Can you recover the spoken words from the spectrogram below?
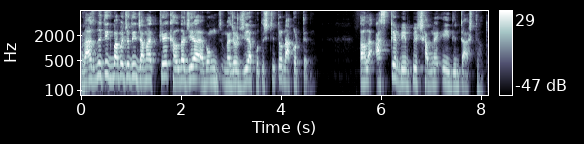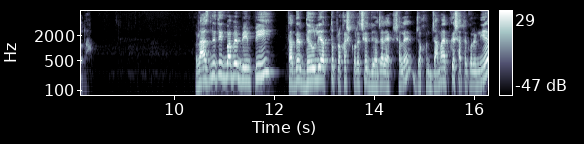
রাজনৈতিকভাবে যদি জামায়াতকে খালদা জিয়া এবং মেজর জিয়া প্রতিষ্ঠিত না করতেন, তাহলে আজকে বিএনপির সামনে এই দিনটা আসতে হতো না। রাজনৈতিকভাবে বিএনপি তাদের দেউলিয়াত্ম প্রকাশ করেছে দুই হাজার এক সালে, যখন জামায়াতকে সাথে করে নিয়ে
